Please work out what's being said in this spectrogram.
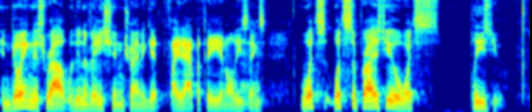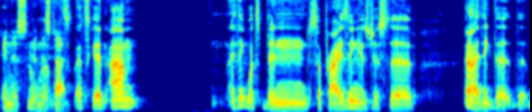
in going this route with innovation, trying to get fight apathy and all these things, what's what's surprised you or what's pleased you in this in this time? That's, that's good. Um, I think what's been surprising is just the. I, don't know, I think the, the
